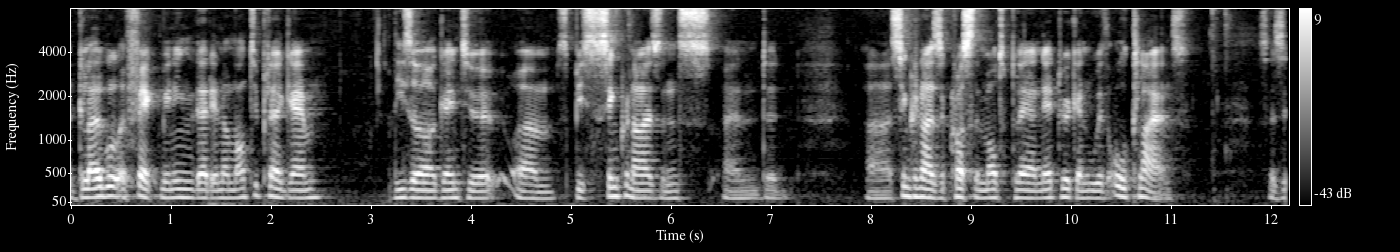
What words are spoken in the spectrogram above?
a global effect, meaning that in a multiplayer game, these are going to um, be synchronized and, and uh, uh, synchronized across the multiplayer network and with all clients. So it's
